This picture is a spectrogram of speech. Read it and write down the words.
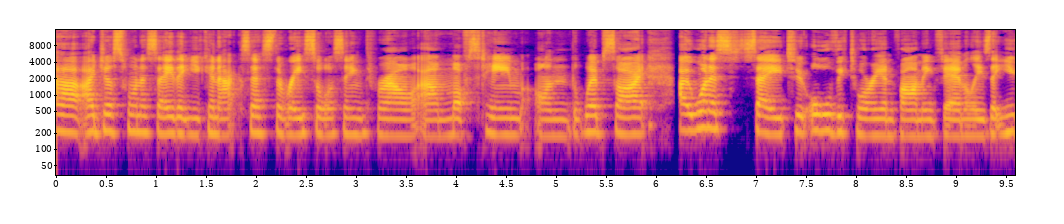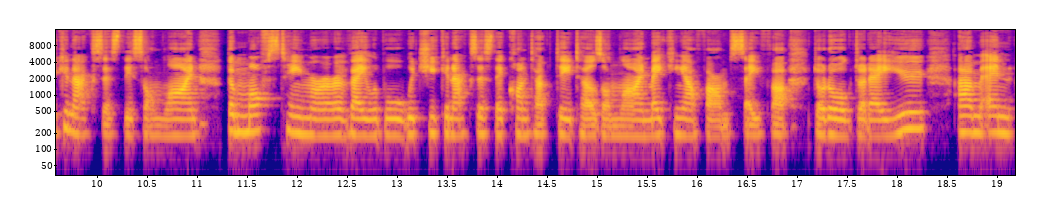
uh, I just want to say that you can access the resourcing through our um, MOFS team on the website. I want to say to all Victorian farming families that you can access this online. The MOFS team are available, which you can access their contact details online, makingourfarmsafer.org.au. Um, and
